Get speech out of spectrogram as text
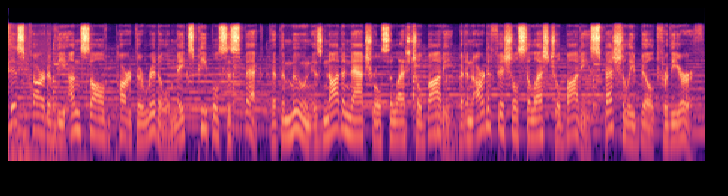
This part of the unsolved part the riddle makes people suspect that the moon is not a natural celestial body but an artificial celestial body specially built for the Earth.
